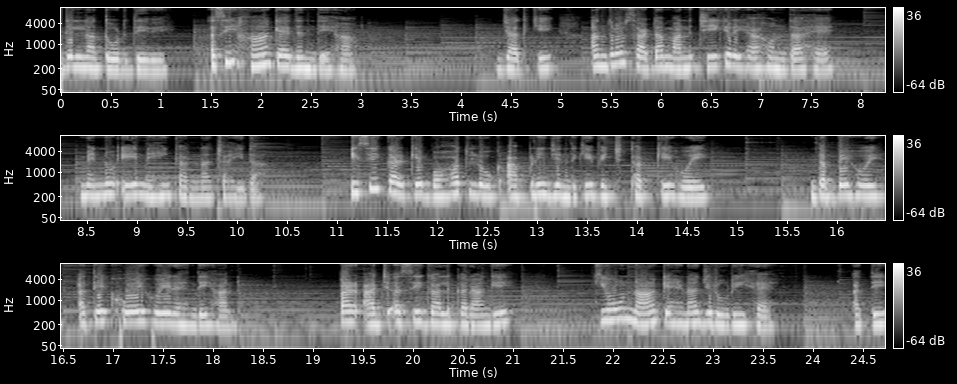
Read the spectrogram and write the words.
ਦਿਲ ਨਾ ਤੋੜ ਦੇਵੇ। ਅਸੀਂ ਹਾਂ ਕਹਿ ਦਿੰਦੇ ਹਾਂ। ਜਦ ਕਿ ਅੰਦਰੋਂ ਸਾਡਾ ਮਨ ਚੀਕ ਰਿਹਾ ਹੁੰਦਾ ਹੈ, ਮੈਨੂੰ ਇਹ ਨਹੀਂ ਕਰਨਾ ਚਾਹੀਦਾ। ਇਸੇ ਕਰਕੇ ਬਹੁਤ ਲੋਕ ਆਪਣੀ ਜ਼ਿੰਦਗੀ ਵਿੱਚ ਥੱਕੇ ਹੋਏ, ਦੱਬੇ ਹੋਏ ਅਤੇ ਖੋਏ ਹੋਏ ਰਹਿੰਦੇ ਹਨ। ਪਰ ਅੱਜ ਅਸੀਂ ਗੱਲ ਕਰਾਂਗੇ, ਕਿਉਂ ਨਾ ਕਹਿਣਾ ਜ਼ਰੂਰੀ ਹੈ ਅਤੇ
